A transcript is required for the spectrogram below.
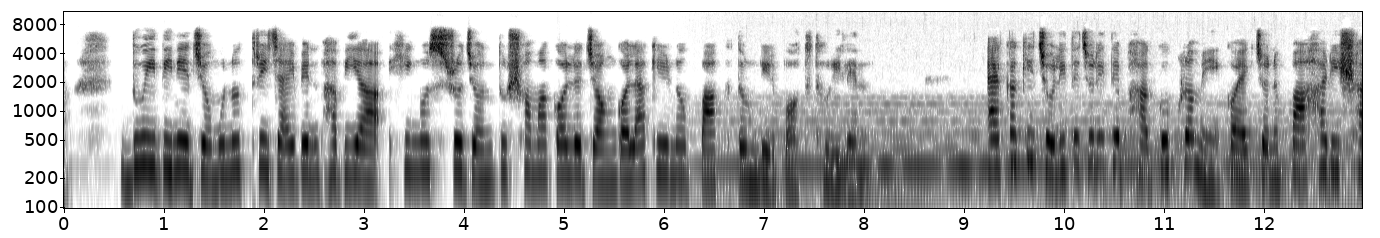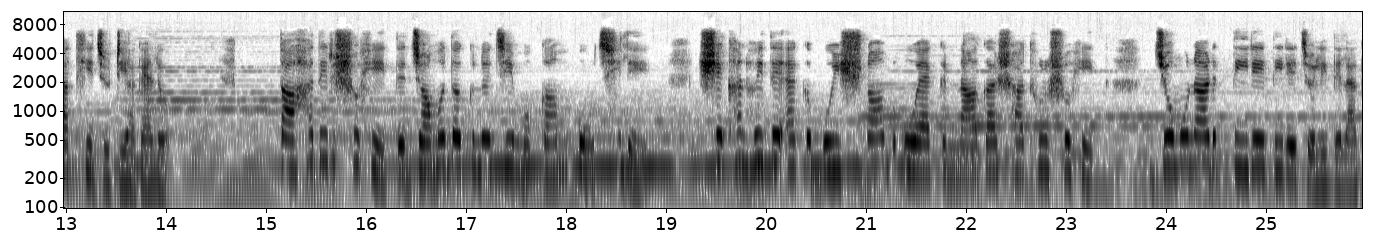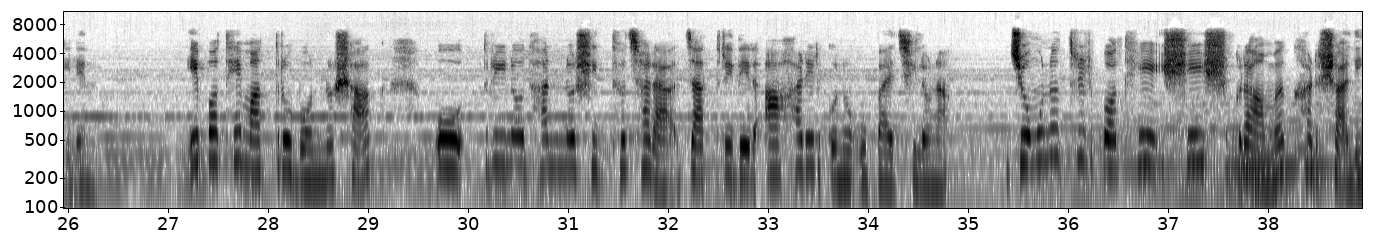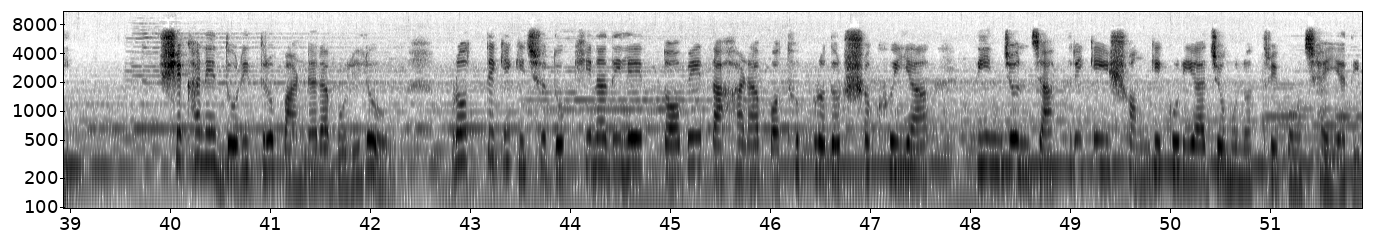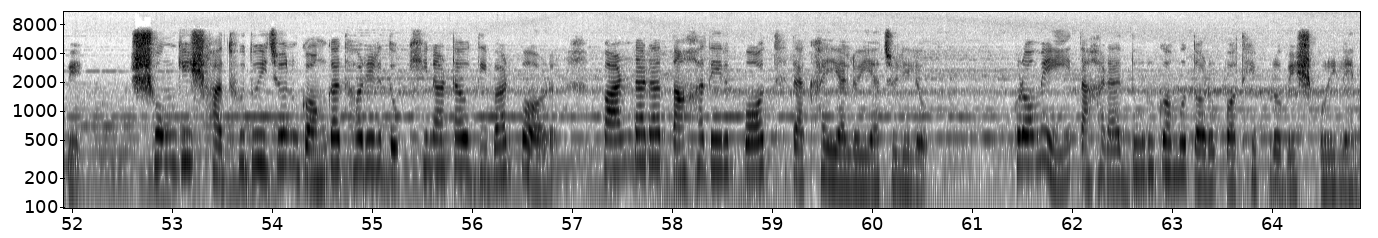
দুই দিনে যমুনোত্রী যাইবেন ভাবিয়া হিংস্র জন্তু সমাকল জঙ্গলাকীর্ণ পাকদণ্ডীর পথ ধরিলেন। একাকী চলিতে চলিতে ভাগ্যক্রমে কয়েকজন পাহাড়ি সাথী জুটিয়া গেল। তাহাদের সহিত যমদগ্নজি মোকাম পৌঁছিলে, সেখান হইতে এক বৈষ্ণব ও এক নাগা সাধুর সহিত যমুনার তীরে তীরে চলিতে লাগিলেন। এ পথে মাত্র বন্য শাক ও তৃণধান্য সিদ্ধ ছাড়া যাত্রীদের আহারের কোনো উপায় ছিল না। যমুনোত্রীর পথে শেষ গ্রাম খরশালী সেখানে দরিদ্র পাণ্ডারা বলিল, প্রত্যেকে কিছু দক্ষিণা দিলে তবে তাহারা পথপ্রদর্শক হইয়া তিনজন যাত্রীকেই সঙ্গে করিয়া যমুনোত্রী পৌঁছাইয়া দিবে। সঙ্গী সাধু দুইজন গঙ্গাধরের দক্ষিণাটাও দিবার পর পাণ্ডারা তাহাদের পথ দেখাইয়া লইয়া চলিল। ক্রমেই তাহারা দুর্গমতর পথে প্রবেশ করিলেন।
